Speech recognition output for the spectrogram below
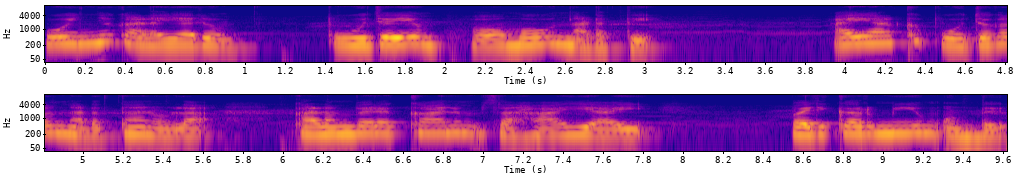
ഉയിഞ്ഞു കളയലും പൂജയും ഹോമവും നടത്തി. അയാൾക്ക് പൂജകൾ നടത്താനുള്ള കളംവരക്കാനും സഹായിയായി. പരികർമ്മിയും ഉണ്ട്.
